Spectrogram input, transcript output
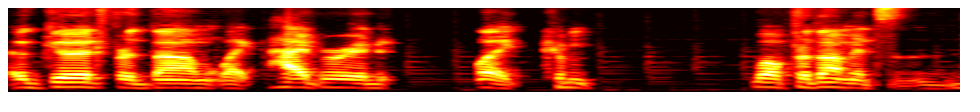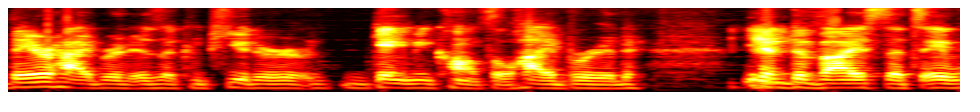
a good for them like hybrid like com- well for them it's their hybrid is a computer gaming console hybrid you know device that's able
